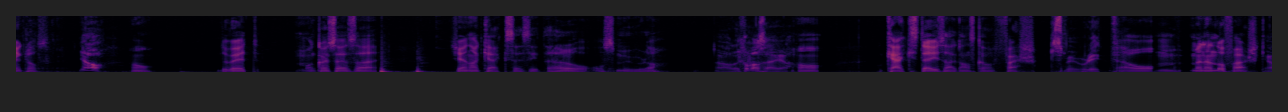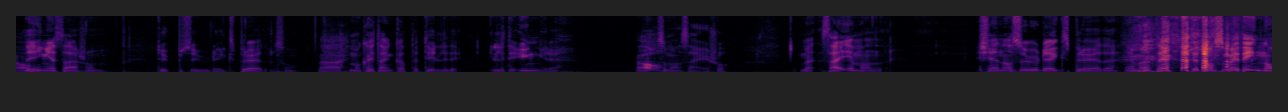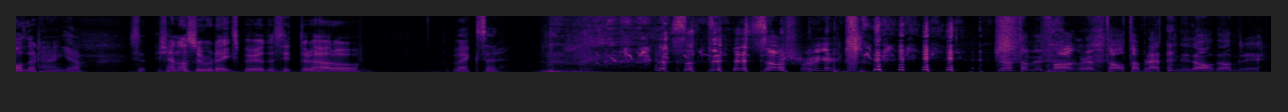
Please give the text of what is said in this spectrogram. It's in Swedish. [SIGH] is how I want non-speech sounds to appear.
Niklas. Ja, Ja. Du vet, man kan ju säga så här. Tjena jag sitter här och, och smular. ja det kan man säga. Ja. Och Kex det är ju så här ganska färsk. Smuligt. Ja, mm, men ändå färsk. Ja. Det är inget så här som typ surdegsbröd eller så. Nej. så. Man kan ju tänka att det är till lite, lite yngre, Ja. som man säger så. Men säger man Tjena surdegsbrödet. Ja, men tänk, det är de som är din ålder tänker jag. Tjena surdegsbrödet, sitter du här och växer? Så du är så sjuk. Du har ta mig fan glömt ta tabletten idag du André.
